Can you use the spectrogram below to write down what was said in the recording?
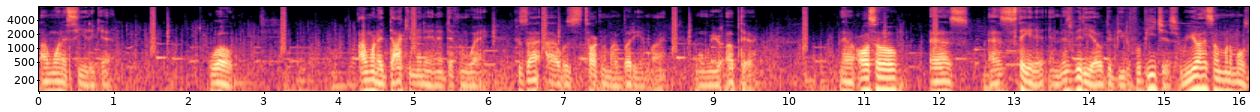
I want to see it again. Well, I want to document it in a different way because I, I was talking to my buddy of mine when we were up there. Now, also, as as stated in this video, the beautiful beaches. Rio has some of the most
